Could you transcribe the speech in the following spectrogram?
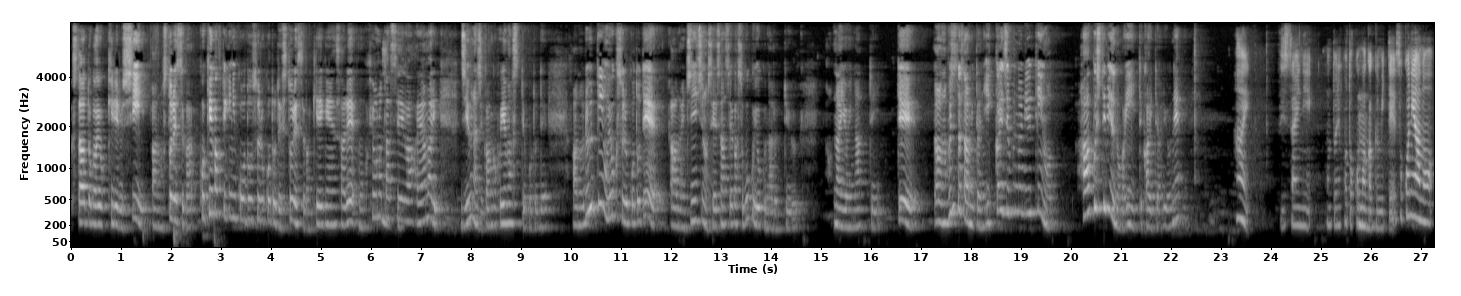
スタートがよく切れるしあのストレスがこう計画的に行動することでストレスが軽減され目標の達成が早まり自由な時間が増えますっていうことであのルーティンを良くすることであの一日の生産性がすごく良くなるっていう内容になっていてあの藤田さんみたいに一回自分のルーティンを把握してみるのがいいって書いてあるよね。はい。実際に本当に事細かく見て、そこにあの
